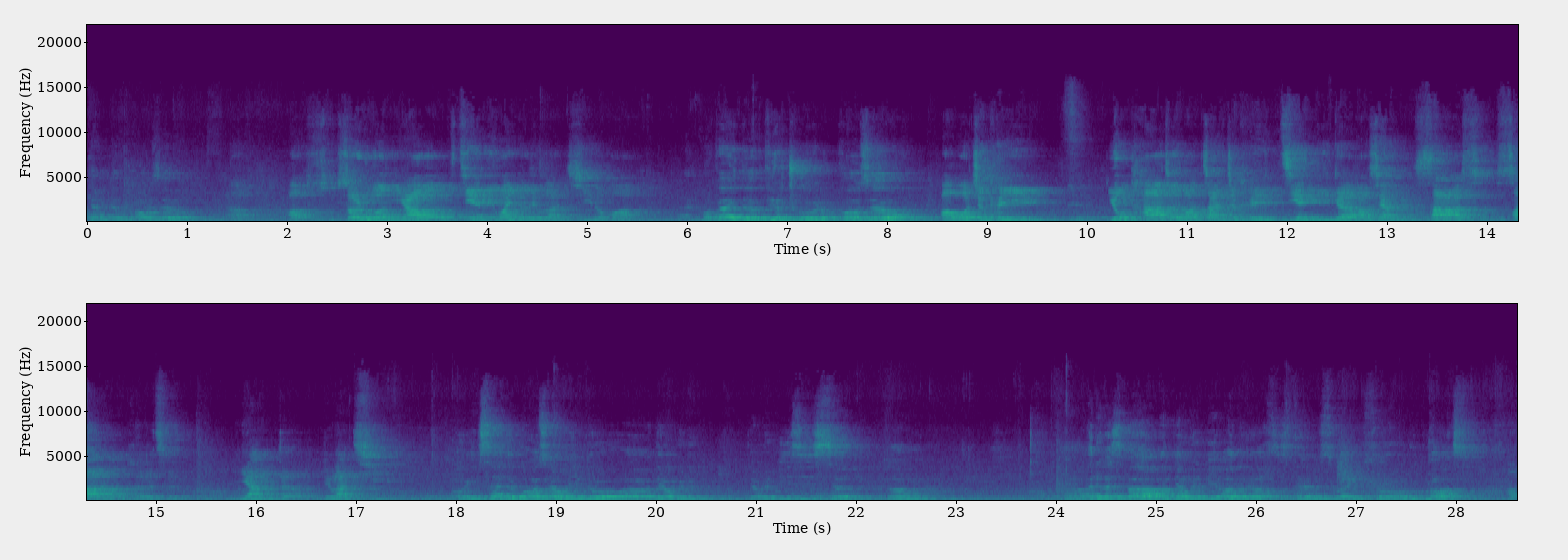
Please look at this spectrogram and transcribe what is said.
kind of browser. 啊哦，所以如果你要建另外一个浏览器的话， Provide a virtual browser 啊，我就可以用它这个网站就可以建一个好像沙沙盒子一样的浏览器。 So inside the browser window, uh, there will there will be this uh, um, uh, address bar, and there will be other systems like so bookmarks. 呃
